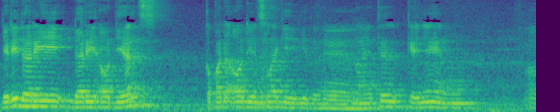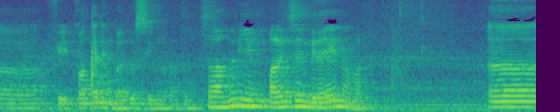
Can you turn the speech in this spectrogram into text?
Jadi dari dari audiens kepada audiens lagi gitu. Iya. Nah itu kayaknya yang uh, konten yang bagus sih menurut aku. selama ini yang paling sering ditanyain apa? Eh,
